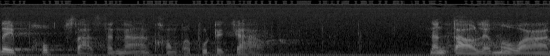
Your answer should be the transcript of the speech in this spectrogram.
ได้พบศาสนาของพระพุทธเจ้า ดังกล่าวแล้วเมื่อวาน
